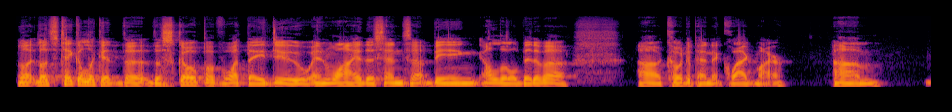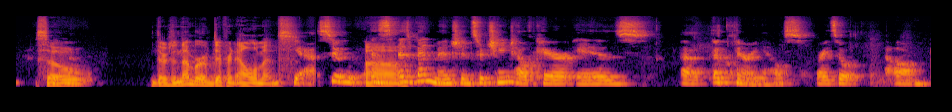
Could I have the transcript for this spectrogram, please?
Let's take a look at the, the scope of what they do and why this ends up being a little bit of a uh, codependent quagmire. Um, so yeah. there's a number of different elements. Yeah. So as, uh, as Ben mentioned, so Change Healthcare is a, a clearinghouse, right? So um,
